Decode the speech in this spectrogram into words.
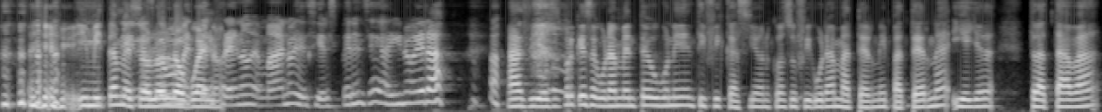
Imítame solo es como lo bueno. freno de mano y decir, espérense, ahí no era. Así es, es porque seguramente hubo una identificación con su figura materna y paterna y ella trataba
